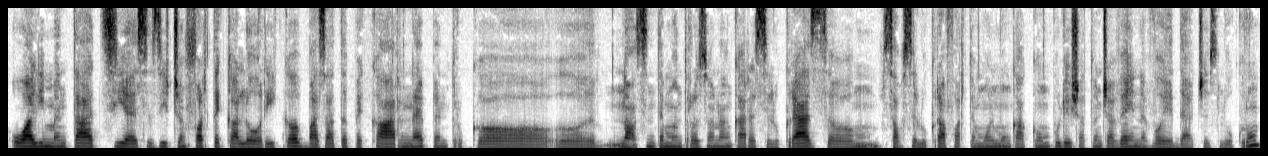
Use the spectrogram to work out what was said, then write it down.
o alimentație, să zicem, foarte calorică, bazată pe carne, pentru că uh, no, suntem într-o zonă în care se lucrează sau se lucra foarte mult munca câmpului și atunci aveai nevoie de acest lucru.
